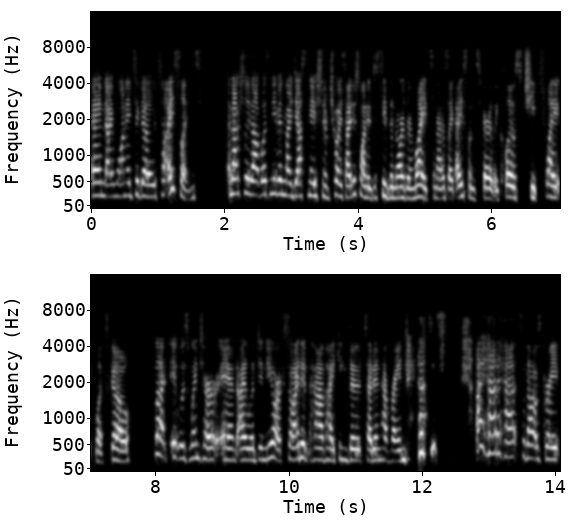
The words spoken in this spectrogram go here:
and I wanted to go to Iceland. And actually, that wasn't even my destination of choice. I just wanted to see the Northern Lights. And I was like, Iceland's fairly close, cheap flight, let's go. But it was winter and I lived in New York. So I didn't have hiking boots, I didn't have rain pants. I had a hat, so that was great.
